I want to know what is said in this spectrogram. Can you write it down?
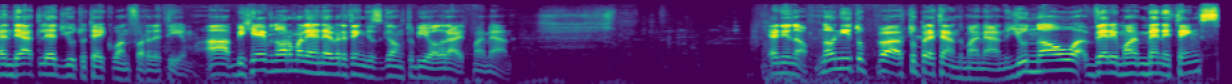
and that led you to take one for the team. Uh, behave normally, and everything is going to be all right, my man. And you know, no need to uh, to pretend, my man. You know very many things.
